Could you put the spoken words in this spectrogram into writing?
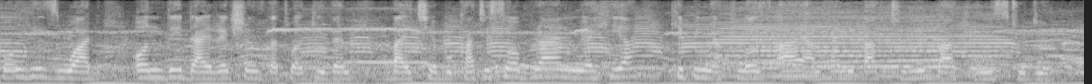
for his word on the directions that were given by Chebukati. So, Brian, we are here keeping a close eye. I'm handing back to you back in the studio.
